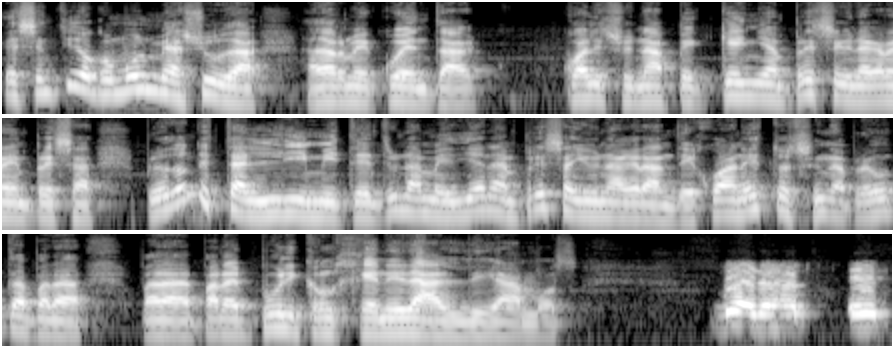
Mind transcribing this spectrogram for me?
El sentido común me ayuda a darme cuenta cuál es una pequeña empresa y una gran empresa. Pero ¿dónde está el límite entre una mediana empresa y una grande? Juan, esto es una pregunta para, para, para el público en general, digamos. Bueno, eh,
